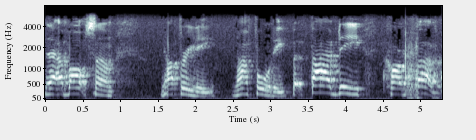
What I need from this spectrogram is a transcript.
that I bought some, not 3D, not 4D, but 5D carbon fiber.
